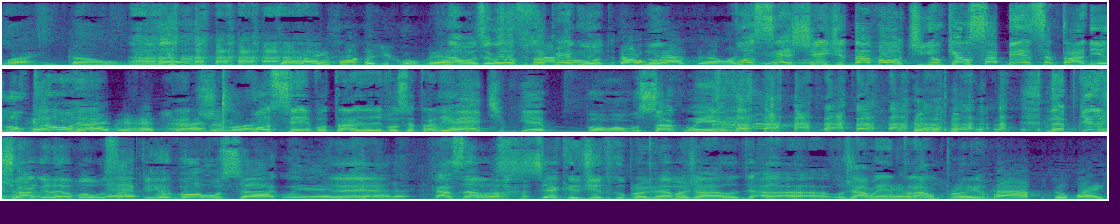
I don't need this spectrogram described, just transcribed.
Ué, então. aí, então aí muda de conversa. Não, mas agora eu fiz uma Tá pergunta. Tá o No- casão aqui você é cheio de dar voltinha. Eu quero saber se traria Lucão ou Hetzheimer, Hetzheimer. Você, vou trazer, você traria? Hatch, porque é bom almoçar com ele. Não é porque ele joga, não. Vamos é almoçar com porque ele. eu vou almoçar com ele, É. cara. Casão, você acredita que o programa já, já, já vai É, entrar um hoje programa? Foi rápido, mas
